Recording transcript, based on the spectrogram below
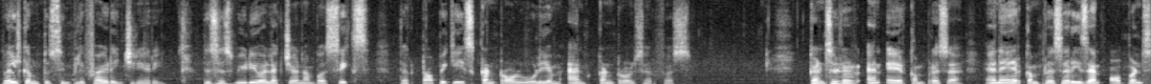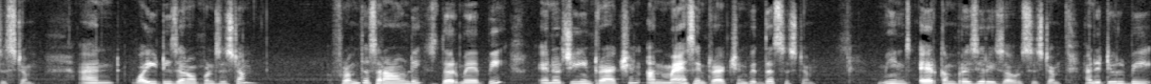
Welcome to Simplified Engineering. This is video lecture number 6. The topic is control volume and control surface. Consider an air compressor. An air compressor is an open system. And why it is an open system? From the surroundings there may be energy interaction and mass interaction with the system. Means air compressor is our system and it will be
